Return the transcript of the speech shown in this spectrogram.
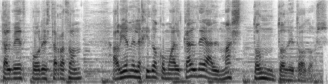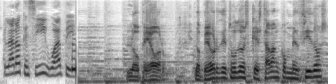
Tal vez por esta razón habían elegido como alcalde al más tonto de todos. Claro que sí, guapi. Lo peor, lo peor de todo es que estaban convencidos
